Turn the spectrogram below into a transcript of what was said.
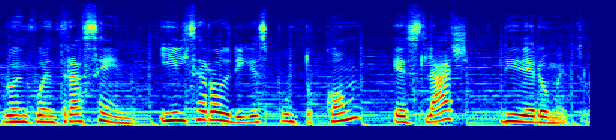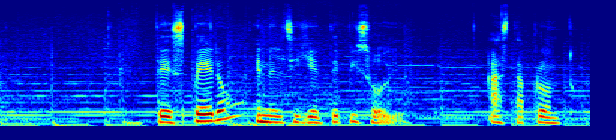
Lo encuentras en ilcerodríguez.com slash liderómetro. Te espero en el siguiente episodio. Hasta pronto.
